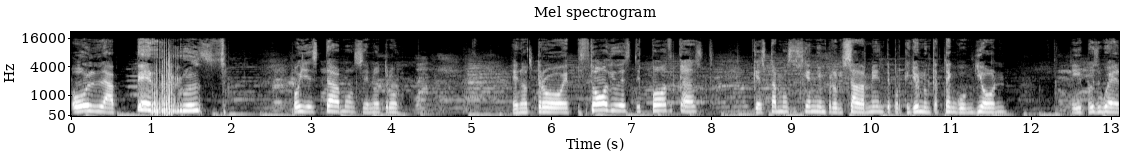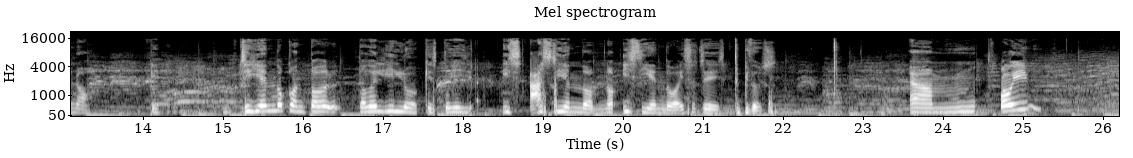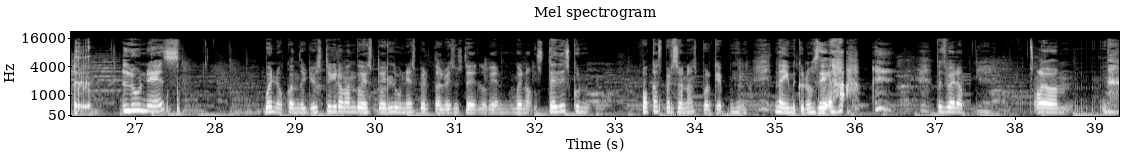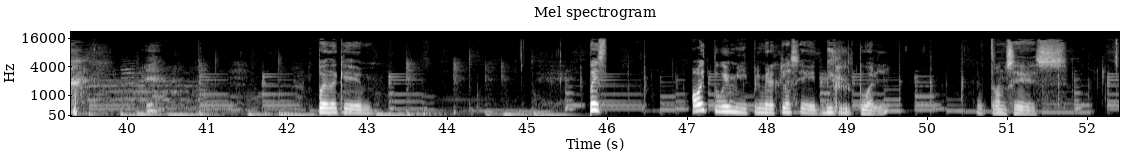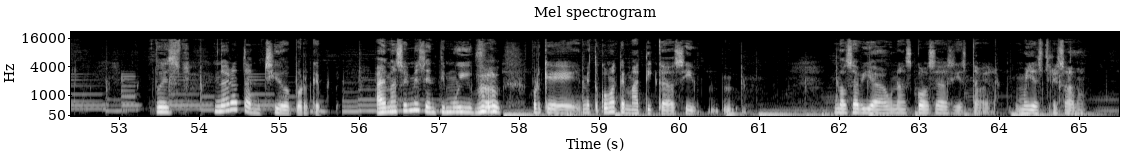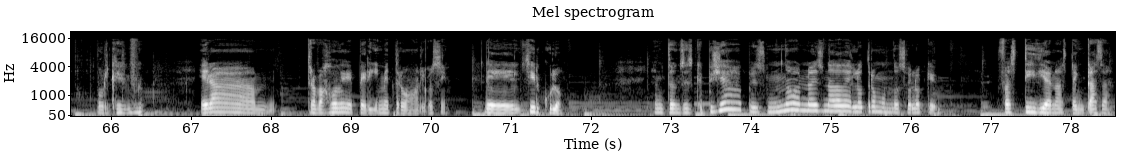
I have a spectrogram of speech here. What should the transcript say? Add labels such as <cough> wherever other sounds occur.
Hola perros. Hoy estamos en otro en otro episodio de este podcast que estamos haciendo improvisadamente porque yo nunca tengo un guion. Y pues bueno, eh, siguiendo con todo todo el hilo que estoy haciendo, no haciendo, eso es de estúpidos. hoy lunes bueno, cuando yo estoy grabando esto es lunes, pero tal vez ustedes lo vean. Bueno, ustedes con pocas personas, porque <laughs> nadie me conoce. <laughs> pues bueno. Um, <sighs> puede que... Pues hoy tuve mi primera clase virtual. Entonces... Pues no era tan chido porque Además hoy me sentí muy... porque me tocó matemáticas y no sabía unas cosas y estaba muy estresado. Porque <laughs> era mm, trabajo de perímetro, algo así, del círculo. Entonces que pues ya, pues no, no es nada del otro mundo, solo que fastidian hasta en casa.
